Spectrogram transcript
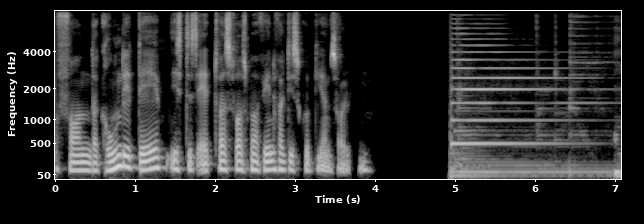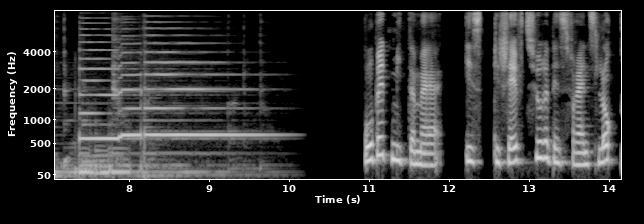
von der Grundidee ist es etwas, was wir auf jeden Fall diskutieren sollten. Robert Mittermeier ist Geschäftsführer des Vereins LOC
